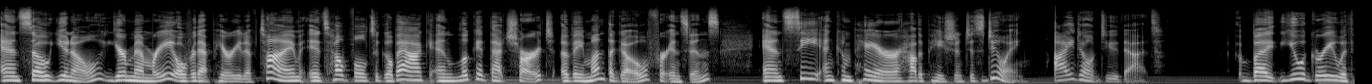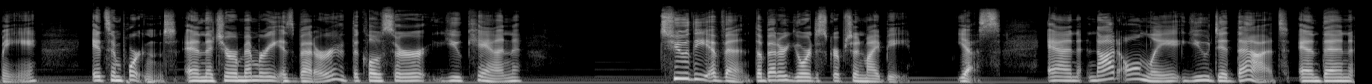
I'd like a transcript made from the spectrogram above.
And so, you know, your memory over that period of time, it's helpful to go back and look at that chart of a month ago, for instance, and see and compare how the patient is doing. I don't do that. but you agree with me. It's important and that your memory is better the closer you can to the event, the better your description might be. Yes. And not only you did that, and then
